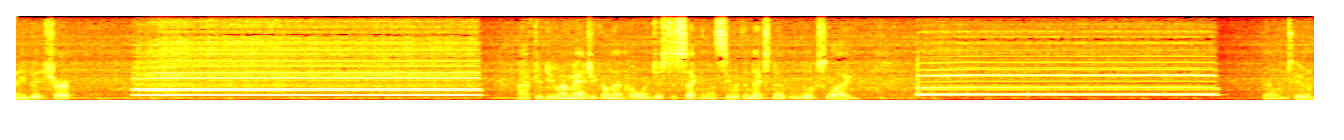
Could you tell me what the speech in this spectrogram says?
Tiny bit sharp. I have to do my magic on that hole in just a second. Let's see what the next note looks like. That one too.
